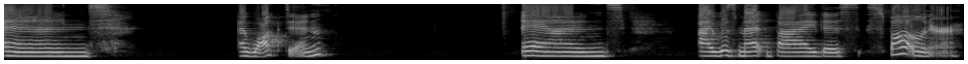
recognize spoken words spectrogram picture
And I walked in and I was met by this spa owner.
